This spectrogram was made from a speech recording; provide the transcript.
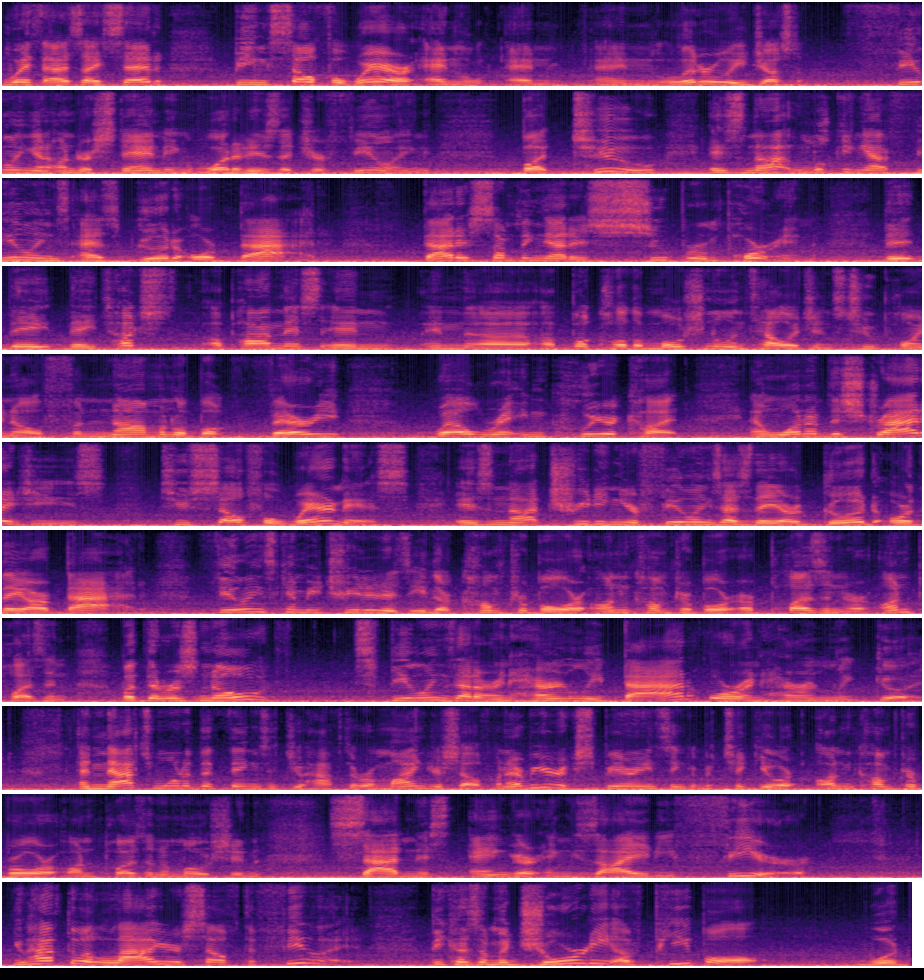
with, as I said, being self-aware and and and literally just feeling and understanding what it is that you're feeling. But two is not looking at feelings as good or bad. That is something that is super important. They, they, they touched upon this in, in a, uh, a book called Emotional Intelligence 2.0. Phenomenal book, very well written, clear cut. And one of the strategies to self awareness is not treating your feelings as they are good or they are bad. Feelings can be treated as either comfortable or uncomfortable or pleasant or unpleasant, but there is no feelings that are inherently bad or inherently good. And that's one of the things that you have to remind yourself whenever you're experiencing a particular uncomfortable or unpleasant emotion, sadness, anger, anxiety, fear, you have to allow yourself to feel it because a majority of people would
